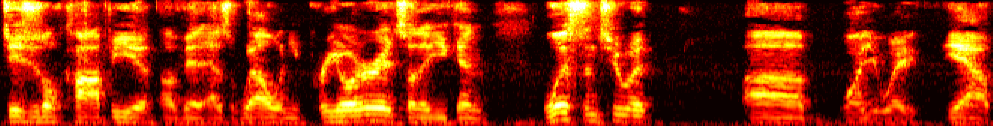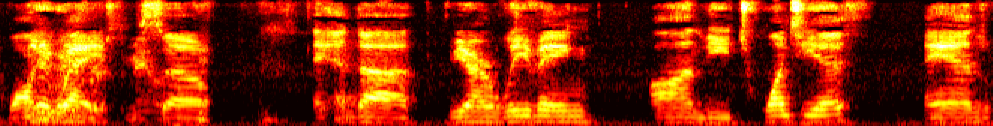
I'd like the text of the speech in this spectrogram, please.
digital copy of it as well when you pre-order it, so that you can listen to it. Uh, While you wait. yeah, while you wait wait. for us to mail it. So, and uh, we are leaving on the 20th and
